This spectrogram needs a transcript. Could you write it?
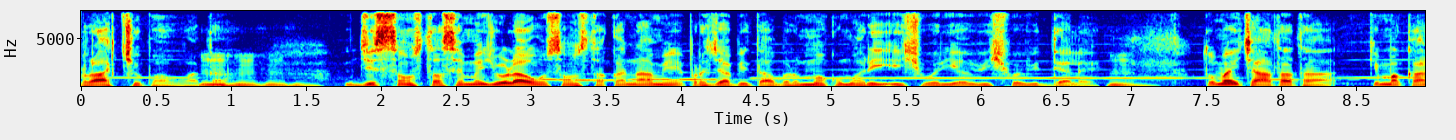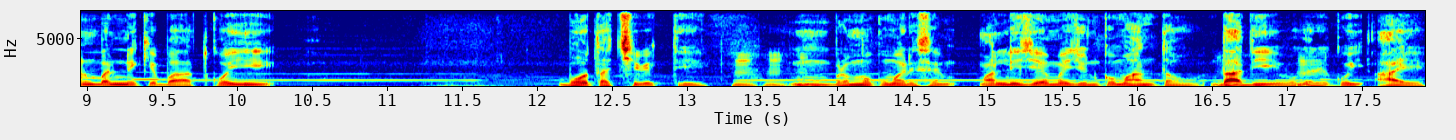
राज छुपा हुआ था। हम्म, हम्म, हम्म, जिस संस्था से मैं जुड़ा हूँ संस्था का नाम है प्रजापिता ब्रह्मा कुमारी ईश्वरीय विश्वविद्यालय। तो मैं चाहता था कि मकान बनने के बाद कोई बहुत अच्छी व्यक्ति हम्म, हम्म, हम्म, ब्रह्म कुमारी से मान लीजिए मैं जिनको मानता हूँ दादी वगैरह। कोई आए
